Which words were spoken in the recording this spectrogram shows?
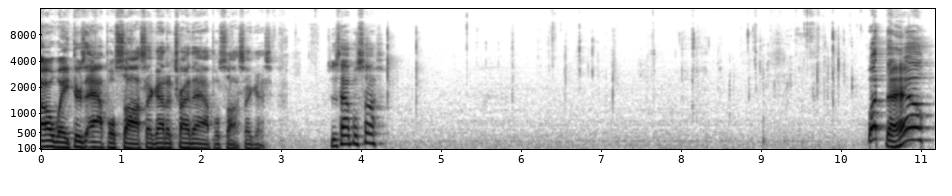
Oh, wait, there's applesauce. I gotta try the applesauce, I guess. Is this applesauce? What the hell?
